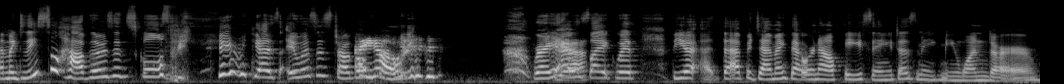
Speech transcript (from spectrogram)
I'm like, do they still have those in schools? because it was a struggle. I know. right? Yeah. I was like, with the uh, the epidemic that we're now facing, it does make me wonder.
